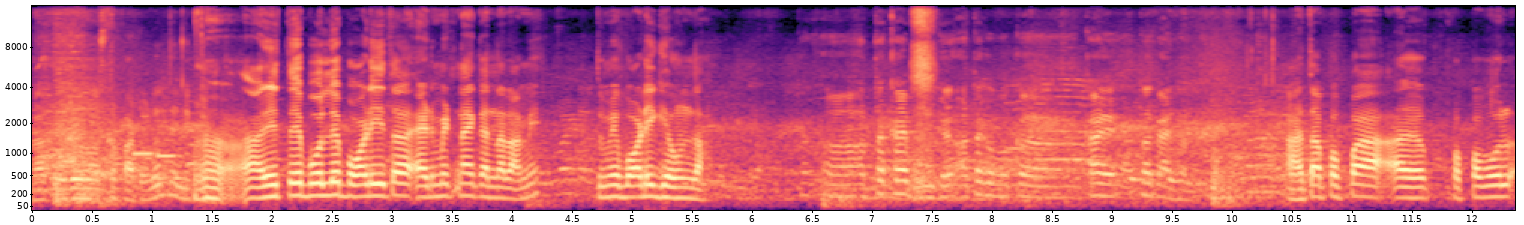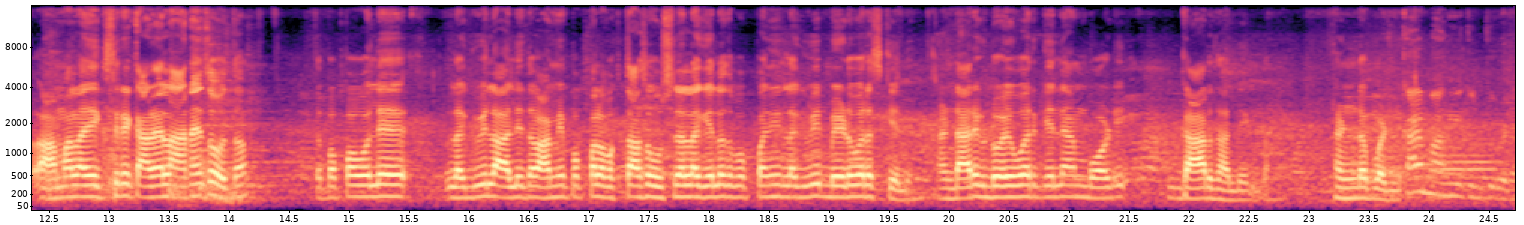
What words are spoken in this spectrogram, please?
रात्री दोन वाजता पाठवलं ना त्यांनी. हा, आणि ते बोलले बॉडी इथं ॲडमिट नाही करणार आम्ही. तुम्ही बॉडी घेऊन जा. अं, आता काय भूमिका? आता क- क- काय आता काय झालं? आता पप्पा अ, पप्पा बोल आम्हाला एक्सरे काढायला आणायचं होतं. तर पप्पा बोलले लघवीला आली तर आम्ही पप्पाला फक्त असं उचलायला गेलो तर पप्पानी लघवी बेडवरच केली. आणि डायरेक्ट डोळेवर केले आणि बॉडी गार झाली एकदम. थंड पडली. काय मागणी तुमची बेटा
